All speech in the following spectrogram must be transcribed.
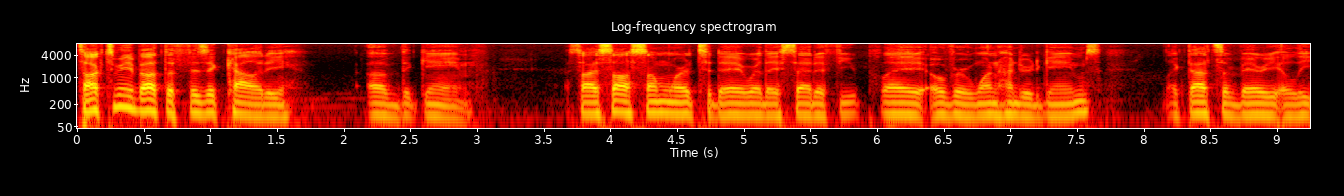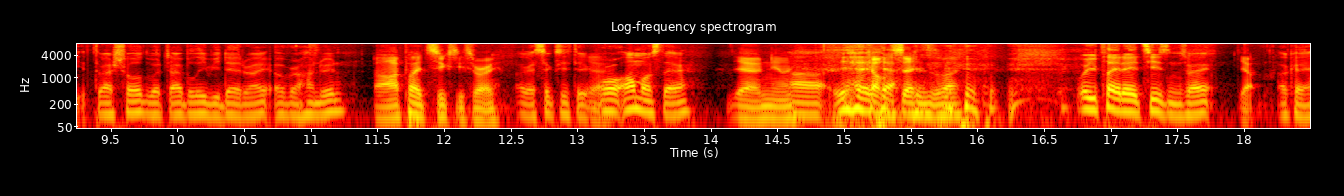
Talk to me about the physicality of the game. So I saw somewhere today where they said if you play over 100 games, like that's a very elite threshold, which I believe you did, right? Over 100. Oh, I played 63. Okay, 63. Yeah. Well, almost there. Yeah, nearly. Uh, a yeah, couple yeah. seasons away. Well, you played eight seasons, right? Yep. Okay.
